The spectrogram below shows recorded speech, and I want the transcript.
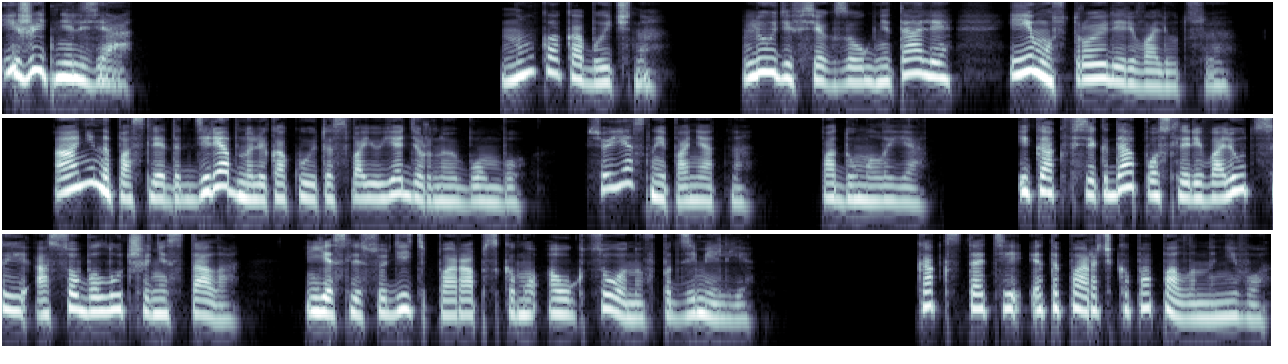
и жить нельзя. Ну, как обычно. Люди всех заугнетали, и им устроили революцию. А они напоследок дерябнули какую-то свою ядерную бомбу. Все ясно и понятно, — подумала я. И, как всегда, после революции особо лучше не стало, если судить по арабскому аукциону в подземелье. Как, кстати, эта парочка попала на него?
